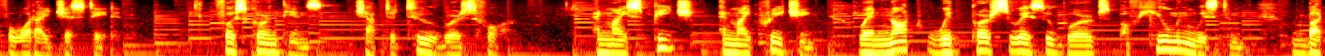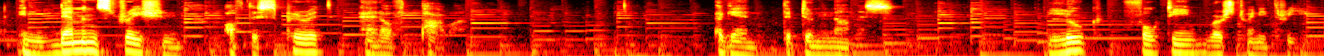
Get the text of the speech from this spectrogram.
for what I just stated. 1 Corinthians chapter 2 verse 4. And my speech and my preaching were not with persuasive words of human wisdom, but in demonstration of the Spirit and of power. Again, the dunamis. Luke 14, verse 23.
